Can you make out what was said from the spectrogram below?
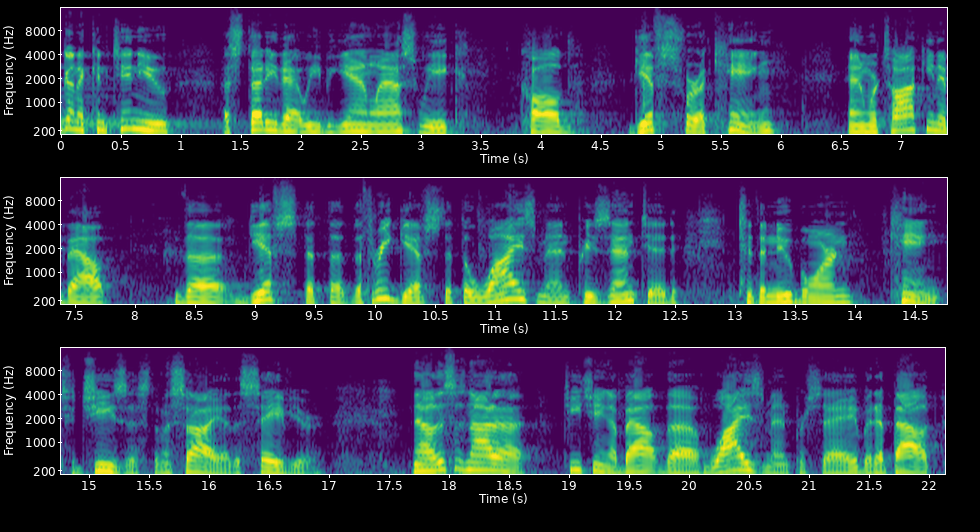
going to continue a study that we began last week called Gifts for a King. And we're talking about the gifts that the, the three gifts that the wise men presented to the newborn king, to Jesus, the Messiah, the Savior. Now, this is not a teaching about the wise men per se, but about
